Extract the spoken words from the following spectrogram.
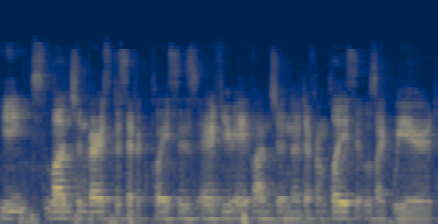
Eat lunch in very specific places, and if you ate lunch in a different place, it was like weird.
